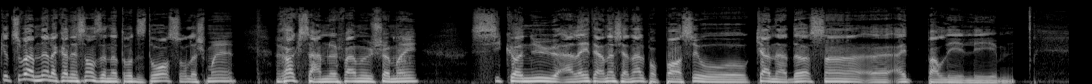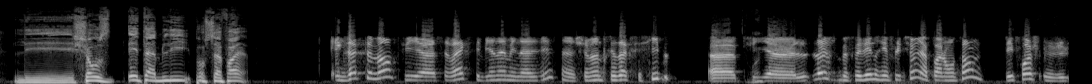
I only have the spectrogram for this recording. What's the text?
que tu vas amener à la connaissance de notre auditoire sur le chemin Roxham, le fameux chemin si connu à l'international pour passer au Canada sans euh, être par les, les, les choses établies pour se faire. Exactement. Puis euh, c'est vrai que c'est bien aménagé, c'est un chemin très accessible. Euh, puis euh, là, je me faisais une réflexion il y a pas longtemps. Des fois, je- je-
